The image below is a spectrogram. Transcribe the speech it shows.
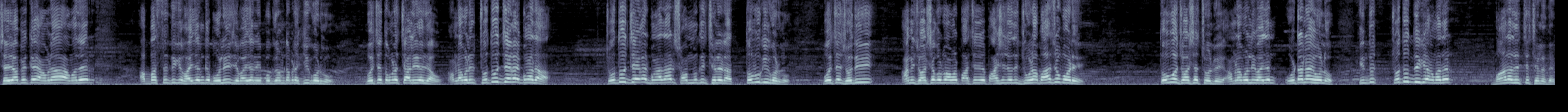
সেই অপেক্ষায় আমরা আমাদের আব্বাস সিদ্দিকি ভাইজানকে বলি যে, ভাইজান, এই প্রোগ্রামটা আমরা কী করব? বলছে, তোমরা চালিয়ে যাও। আমরা বলি চতুর জায়গায় বাঁধা। চতুর জায়গার বাঁধার সম্মুখীন ছেলেরা, তবু কী করব? বলছে, যদি আমি জলসা করব আমার পাশে পাশে যদি জোড়া বাসও পড়ে, তবুও জলসা চলবে। আমরা বলি, ভাইজান, ওটা নাই হলো, কিন্তু চতুর্দিকে আমাদের বাধা দিচ্ছে ছেলেদের।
